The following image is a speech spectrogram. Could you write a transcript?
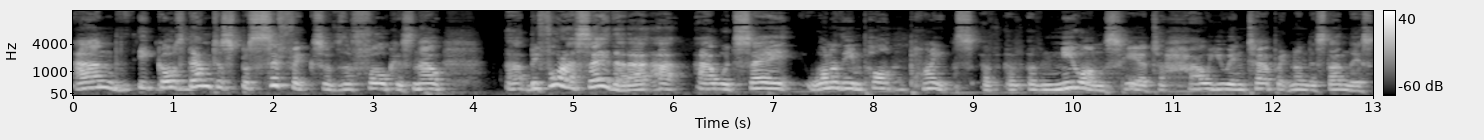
and it goes down to specifics of the focus. Now, uh, before I say that, I, I, I, would say one of the important points of, of, of nuance here to how you interpret and understand this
